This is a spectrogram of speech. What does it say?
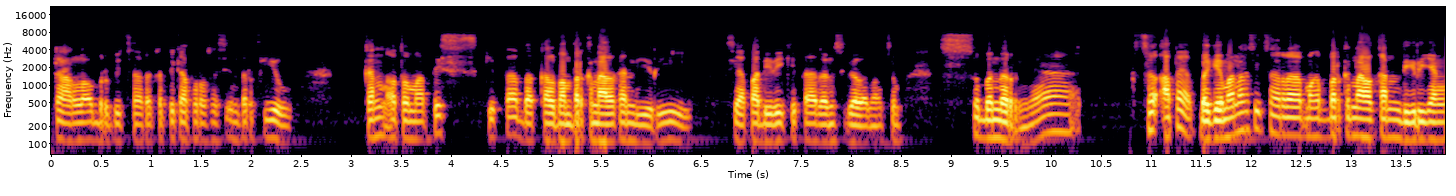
kalau berbicara ketika proses interview, kan otomatis kita bakal memperkenalkan diri, siapa diri kita dan segala macam. Sebenarnya se apa ya bagaimana sih cara memperkenalkan diri yang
